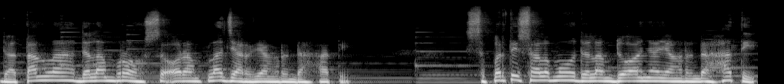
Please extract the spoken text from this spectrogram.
datanglah dalam roh seorang pelajar yang rendah hati. Seperti Salomo dalam doanya yang rendah hati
